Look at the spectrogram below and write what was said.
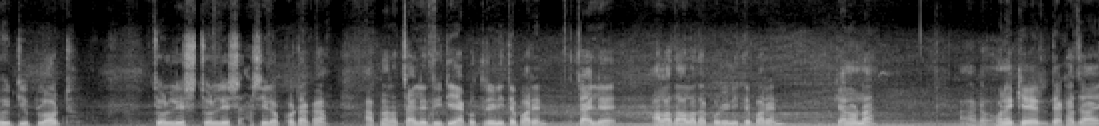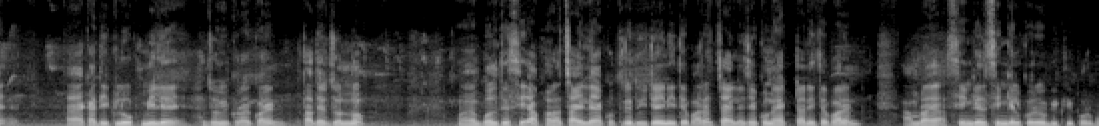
দুইটি প্লট চল্লিশ চল্লিশ, আশি লক্ষ টাকা। আপনারা চাইলে দুইটি একত্রে নিতে পারেন, চাইলে আলাদা আলাদা করে নিতে পারেন। কেননা অনেকের দেখা যায়, একাধিক লোক মিলে জমি ক্রয় করেন তাদের জন্য। বলতেছি, আপনারা চাইলে একত্রে দুইটাই নিতে পারেন, চাইলে যে কোনো একটা নিতে পারেন। আমরা সিঙ্গেল সিঙ্গেল করেও বিক্রি করব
